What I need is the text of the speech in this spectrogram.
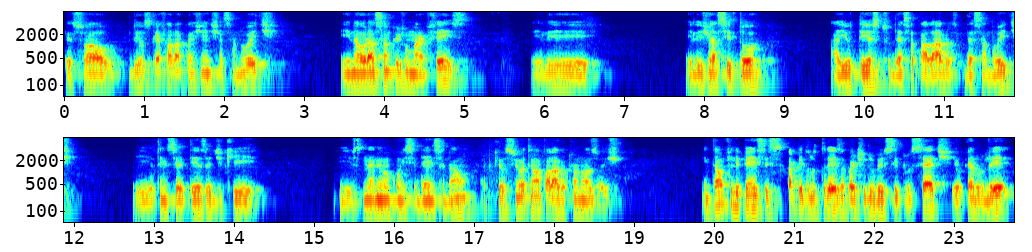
Pessoal, Deus quer falar com a gente essa noite. E na oração que o Gilmar fez, ele, ele já citou aí o texto dessa palavra, dessa noite, e eu tenho certeza de que isso não é nenhuma coincidência, não, é porque o Senhor tem uma palavra para nós hoje. Então, Filipenses capítulo 3, a partir do versículo 7, eu quero ler,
